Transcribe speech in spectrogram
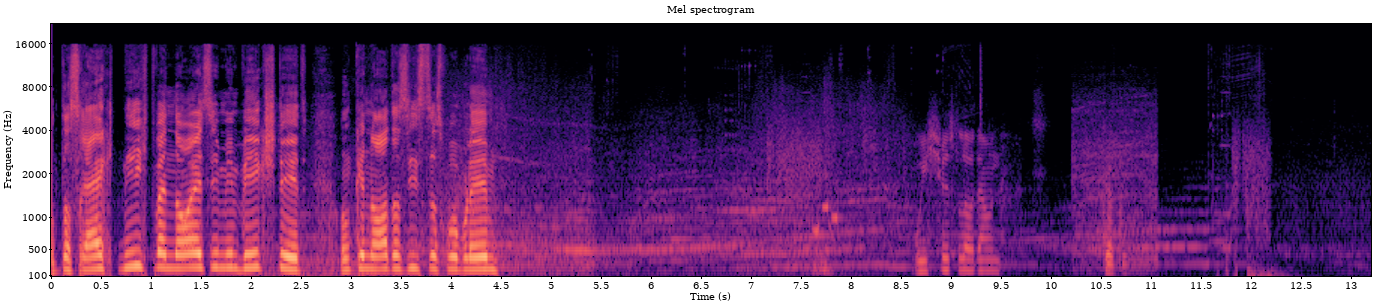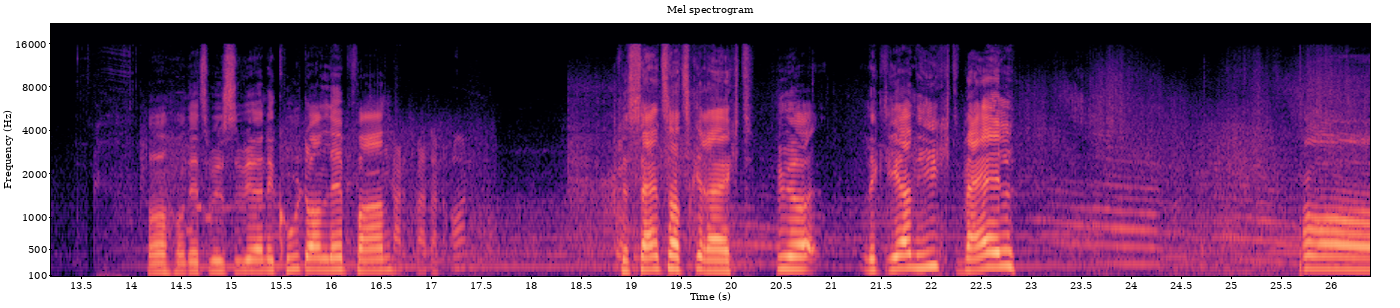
Und das reicht nicht, wenn Neues ihm im Weg steht. Und genau das ist das Problem. We should slow down. So, und jetzt müssen wir eine Cooldown-Lap fahren. Für Sainz hat es gereicht. Für Leclerc nicht, weil... Boah.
